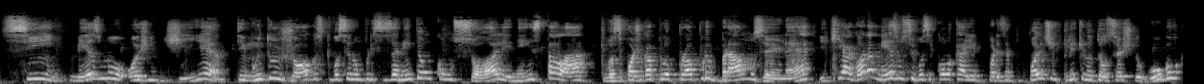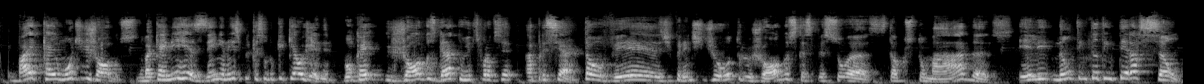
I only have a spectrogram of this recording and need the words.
Sim, mesmo hoje em dia, tem muitos jogos que você não precisa nem ter um console, nem instalar. Que você pode jogar pelo próprio browser, né? E que agora mesmo, se você colocar aí, por exemplo, point and click no teu search do Google, vai cair um monte de jogos. Não vai cair nem resenha, nem explicação do que é o gênero. Vão cair jogos gratuitos para você apreciar. Talvez, diferente de outros jogos que as pessoas estão acostumadas, ele não tem tanta interação.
